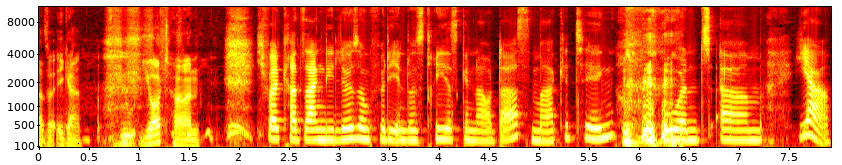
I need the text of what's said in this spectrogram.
also egal. You, your turn. Ich wollte gerade sagen, die Lösung für die Industrie ist genau das, Marketing. und ähm, ja,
